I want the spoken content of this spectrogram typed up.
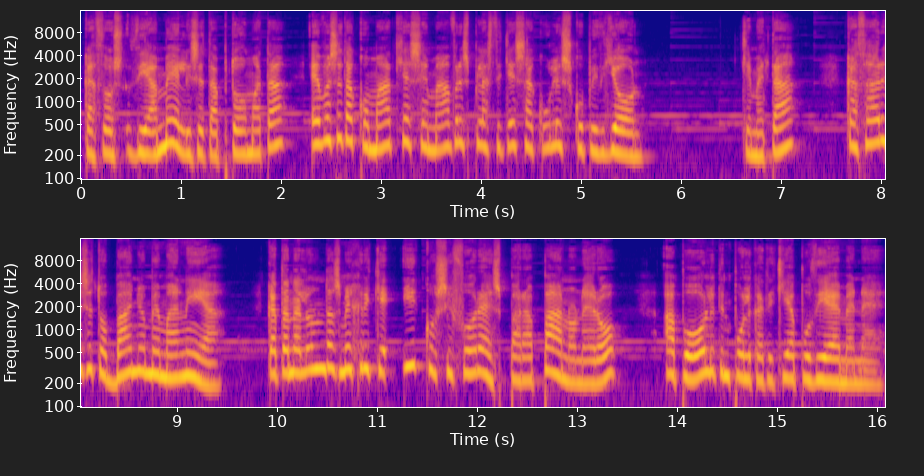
Καθώς διαμέλιζε τα πτώματα, έβαζε τα κομμάτια σε μαύρες πλαστικές σακούλες σκουπιδιών και μετά καθάριζε το μπάνιο με μανία, καταναλώνοντας μέχρι και 20 φορές παραπάνω νερό από όλη την πολυκατοικία που διέμενε.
